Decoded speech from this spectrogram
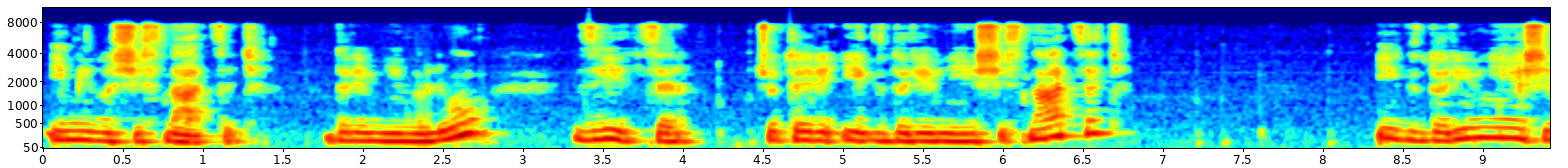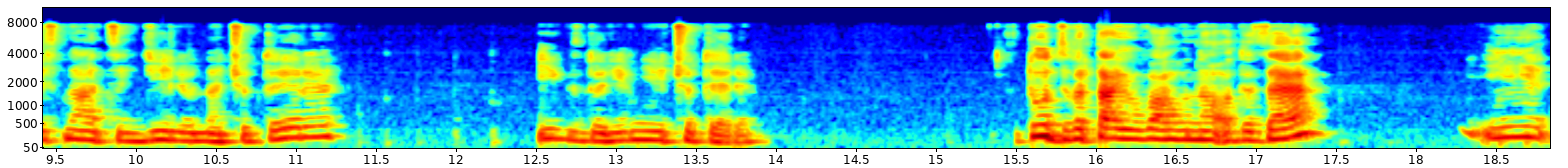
і мінус 16 дорівнює 0. Звідси 4х дорівнює 16. Х дорівнює 16 ділю на 4, х дорівнює 4. Тут звертаю увагу на ОДЗ і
